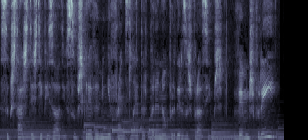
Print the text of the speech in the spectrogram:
Se gostaste deste episódio, subscreve a minha Friends Letter para não perderes os próximos. Vemo-nos por aí!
